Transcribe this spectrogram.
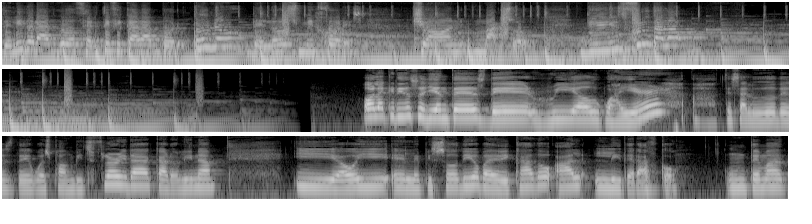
de liderazgo certificada por uno de los mejores, John Maxwell. ¡Disfrútalo! Hola queridos oyentes de Real Wire, te saludo desde West Palm Beach, Florida, Carolina, y hoy el episodio va dedicado al liderazgo, un tema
